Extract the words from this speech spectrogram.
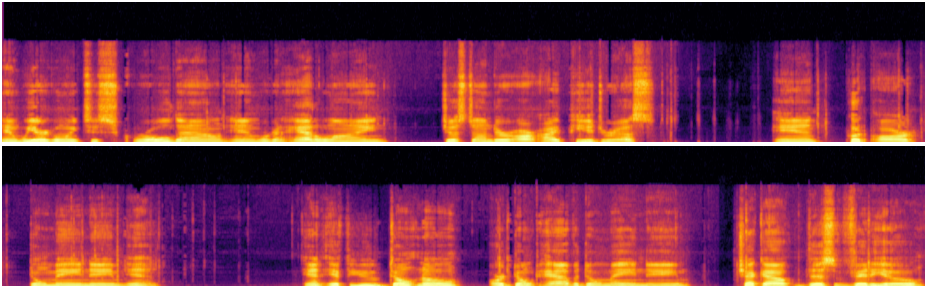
and we are going to scroll down and we're going to add a line just under our IP address and put our domain name in. And if you don't know or don't have a domain name, check out this video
